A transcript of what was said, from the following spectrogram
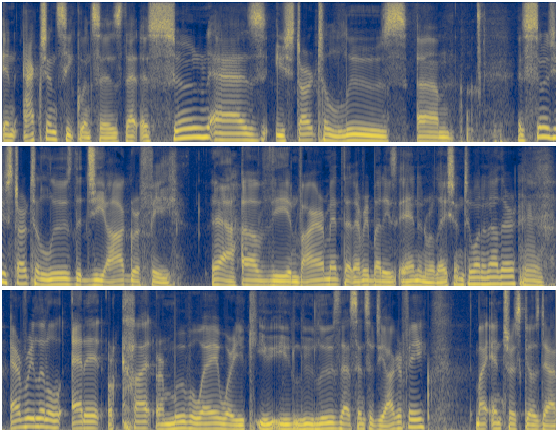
in action sequences that as soon as you start to lose um, as soon as you start to lose the geography Yeah. of the environment that everybody's in in relation to one another Yeah. every little edit or cut or move away where you, you, you lose that sense of geography my interest goes down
